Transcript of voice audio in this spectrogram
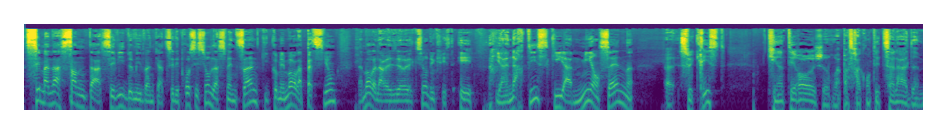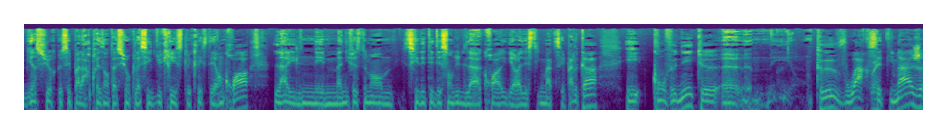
Semana Santa, Séville 2024. C'est les processions de la Semaine Sainte qui commémorent la passion, la mort et la résurrection du Christ. Et il y a un artiste qui a mis en scène ce Christ qui interroge, on va pas se raconter de salade, bien sûr que c'est pas la représentation classique du Christ, le Christ est en croix, là il n'est manifestement, s'il était descendu de la croix, il y aurait des stigmates, c'est pas le cas, et convenez que euh, on peut voir cette image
